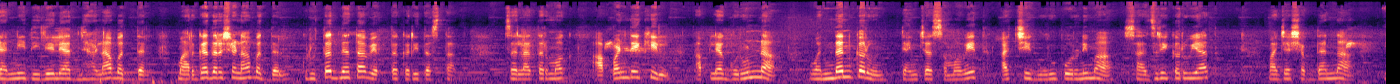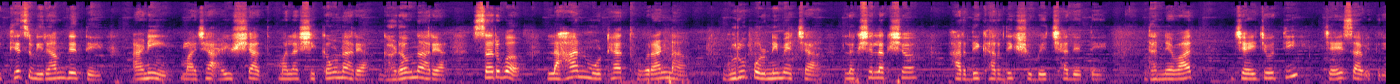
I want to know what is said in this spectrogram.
त्यांनी दिलेल्या ज्ञानाबद्दल मार्गदर्शनाबद्दल कृतज्ञता व्यक्त करीत असतात. चला तर मग आपण देखील आपल्या गुरूंना वंदन करून त्यांच्या समवेत आजची गुरुपौर्णिमा साजरी करूयात. माझ्या शब्दांना इथेच विराम देते आणि माझ्या आयुष्यात मला शिकवणाऱ्या घडवणाऱ्या सर्व लहान मोठ्या थोरांना गुरुपौर्णिमेच्या लक्ष लक्ष हार्दिक हार्दिक शुभेच्छा देते. धन्यवाद. जय ज्योती. जय सावित्री.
